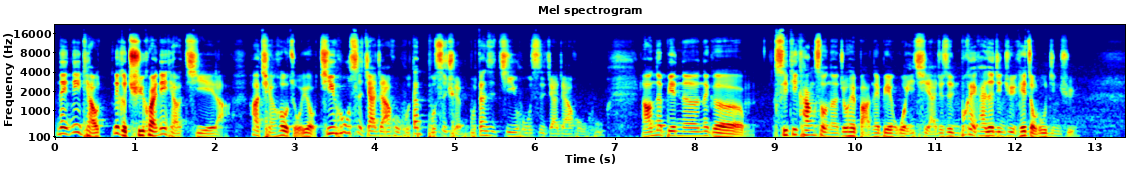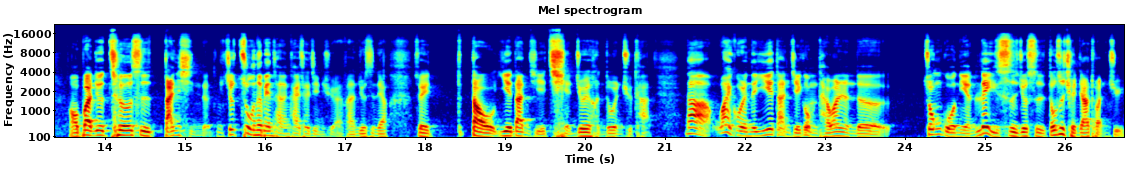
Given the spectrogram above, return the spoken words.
那那条那个区块那条街啦，它前后左右几乎是家家户户，但不是全部，但是几乎是家家户户。然后那边呢，那个 City Council 呢就会把那边围起来，就是你不可以开车进去，可以走路进去。哦，不然就车是单行的，你就住那边才能开车进去啊，反正就是这样。所以到耶诞节前就会很多人去看。那外国人的耶诞节跟我们台湾人的中国年类似，就是都是全家团聚。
